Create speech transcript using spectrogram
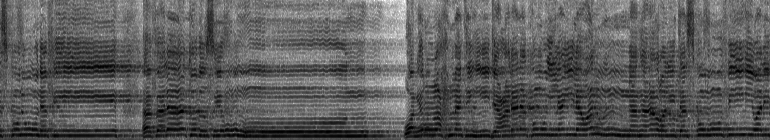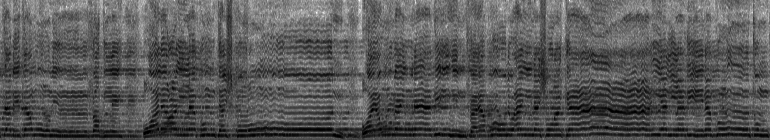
تسكنون فيه أفلا تبصرون؟ ومن رحمته جعل لكم الليل والنهار لتسكنوا فيه ولتبتغوا من فضله ولعلكم تشكرون. ويوم يناديهم فيقول أين شركائي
